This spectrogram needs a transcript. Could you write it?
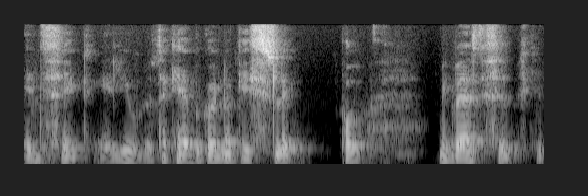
indsigt i livet, og så kan jeg begynde at give slip på min værste selviskhed.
